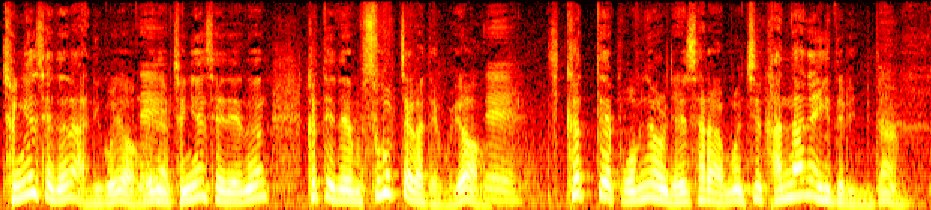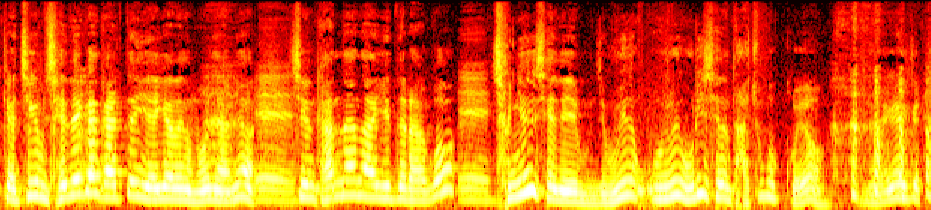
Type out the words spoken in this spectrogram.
청년 세대는 아니고요. 네. 왜냐하면 청년 세대는 그때 되면 수급자가 되고요. 네. 그때 보험료를 낼 사람은 지금 갓난아기들입니다. 그러니까 지금 세대 간 갈등이 얘기하는 건 뭐냐면 예. 지금 갓난아기들하고 예. 청년 세대의 문제. 우리, 우리, 우리 세대는 다 죽었고요. 네, 그러니까,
